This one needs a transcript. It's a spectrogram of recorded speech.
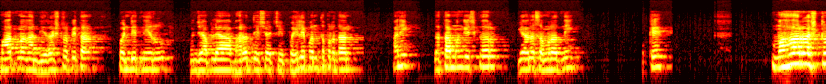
महात्मा गांधी राष्ट्रपिता पंडित नेहरू म्हणजे आपल्या भारत देशाचे पहिले पंतप्रधान आणि लता मंगेशकर ज्ञानसम्राज्ञी ओके? महाराष्ट्र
